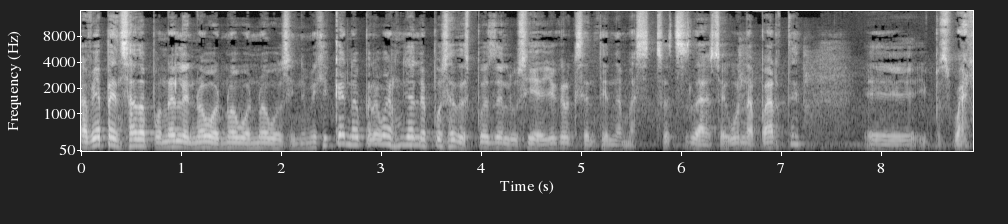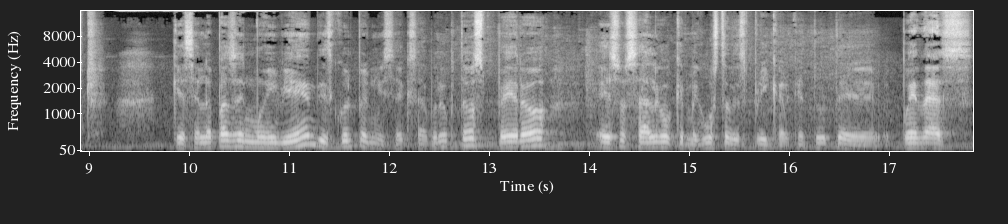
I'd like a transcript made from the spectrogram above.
había pensado ponerle nuevo, nuevo, nuevo cine mexicano, pero bueno, ya le puse después de Lucía, yo creo que se entienda más. esta es la segunda parte, eh, y pues bueno, que se la pasen muy bien, disculpen mis ex abruptos, pero eso es algo que me gusta de Spreaker, que tú te puedas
